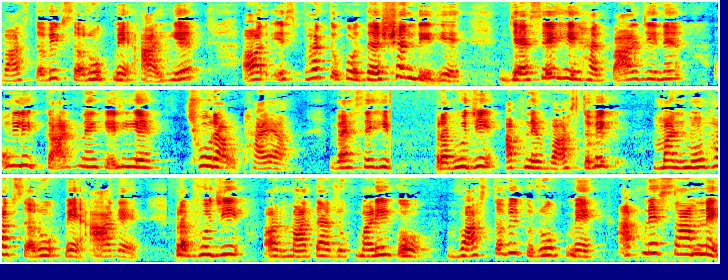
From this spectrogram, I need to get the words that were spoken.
वास्तविक स्वरूप में आइए और इस भक्त को दर्शन दीजिए। जैसे ही हरपाल जी ने उंगली काटने के लिए छुरा उठाया, वैसे ही प्रभु जी अपने वास्तविक मनमोहक स्वरूप में आ गए। प्रभु जी और माता रुक्मणी को वास्तविक रूप में अपने सामने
